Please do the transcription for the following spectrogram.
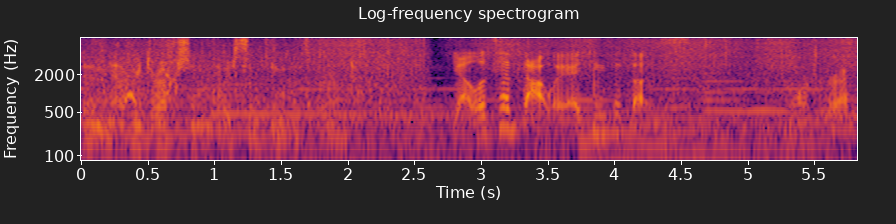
in every direction there's something that's burned. Yeah, let's head that way. I think that that's more correct.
